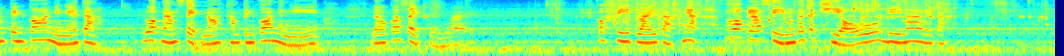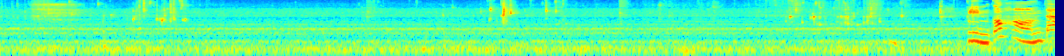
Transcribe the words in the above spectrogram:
ำเป็นก้อนอย่างเงี้ยจ้ะ ลวกน้ำเสร็จเนาะทำเป็นก้อนอย่างนี้ แล้วก็ใส่ถุงไว้ ก็ฟรีดไว้จ้ะเนี่ยลวกแล้วสีมันก็จะเขียวดีมากเลยจ้ะกลิ่นก็หอมจ้ะ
